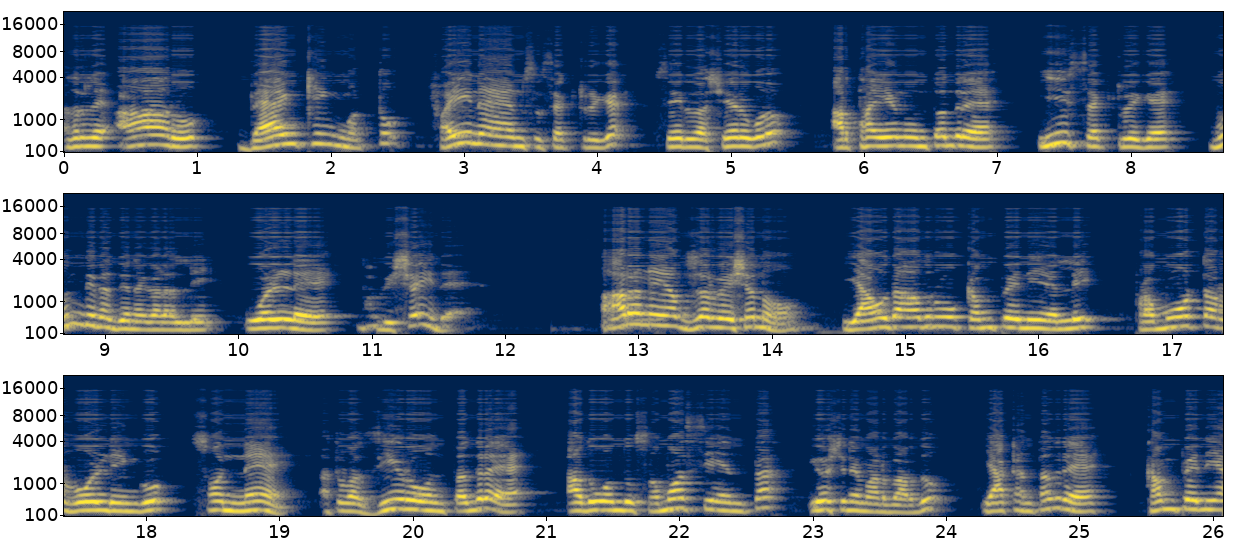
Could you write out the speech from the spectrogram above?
ಅದರಲ್ಲಿ ಆರು ಬ್ಯಾಂಕಿಂಗ್ ಮತ್ತು ಫೈನಾನ್ಸ್ ಸೆಕ್ಟರ್ಗೆ ಸೇರಿದ ಷೇರುಗಳು ಅರ್ಥ ಏನು ಅಂತಂದ್ರೆ, ಈ ಸೆಕ್ಟರ್ಗೆ ಮುಂದಿನ ದಿನಗಳಲ್ಲಿ ಒಳ್ಳೆ ಭವಿಷ್ಯ ಇದೆ. ಆರನೇ ಅಬ್ಸರ್ವೇಷನು ಯಾವುದಾದ್ರೂ ಕಂಪನಿಯಲ್ಲಿ ಪ್ರಮೋಟರ್ ಹೋಲ್ಡಿಂಗು ಸೊನ್ನೆ ಅಥವಾ ಝೀರೋ ಅಂತಂದ್ರೆ ಅದು ಒಂದು ಸಮಸ್ಯೆ ಅಂತ ಯೋಚನೆ ಮಾಡಬಾರ್ದು. ಯಾಕಂತಂದ್ರೆ ಕಂಪನಿಯ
